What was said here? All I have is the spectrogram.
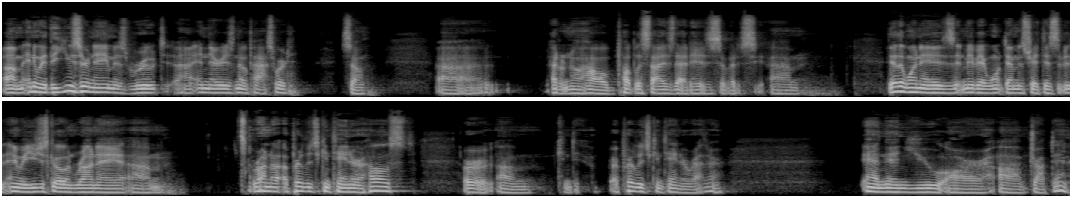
Um, anyway, the username is root, uh, and there is no password. So uh, I don't know how publicized that is, but it's. Um, the other one is, maybe I won't demonstrate this, but anyway, you just go and run a um, run a, a privileged container host or um, a privileged container rather, and then you are uh, dropped in,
